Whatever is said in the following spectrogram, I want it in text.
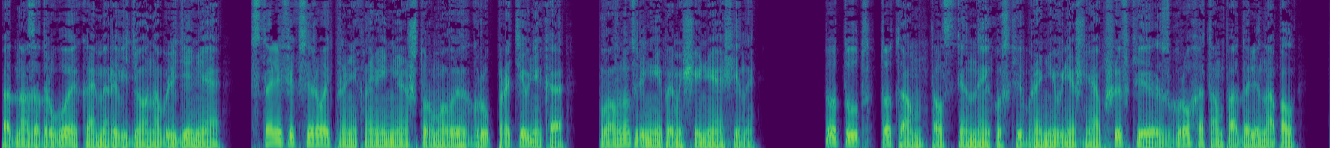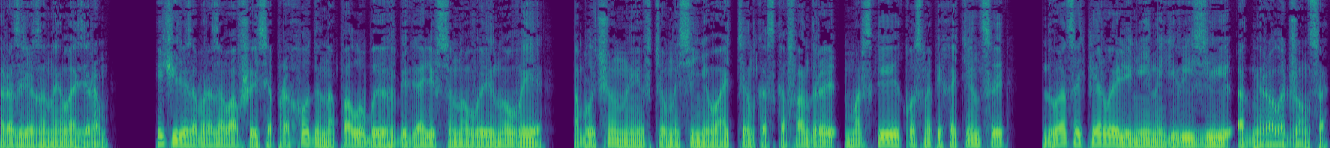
Одна за другой камеры видеонаблюдения стали фиксировать проникновение штурмовых групп противника во внутренние помещения Афины. То тут, то там толстенные куски брони внешней обшивки с грохотом падали на пол, разрезанные лазером, и через образовавшиеся проходы на палубы вбегали все новые и новые, облаченные в темно-синего оттенка скафандры, морские космопехотинцы 21-й линейной дивизии адмирала Джонса.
